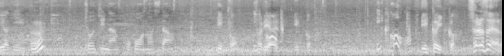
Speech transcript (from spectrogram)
ヒガキンうん？提灯何個奉納したん一個とりあえず一個1個一個一個そりゃそうやろ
